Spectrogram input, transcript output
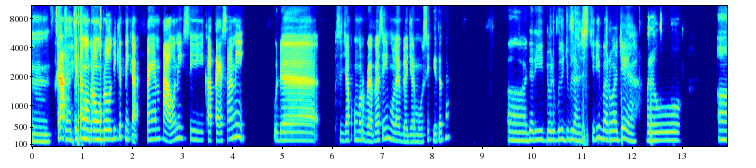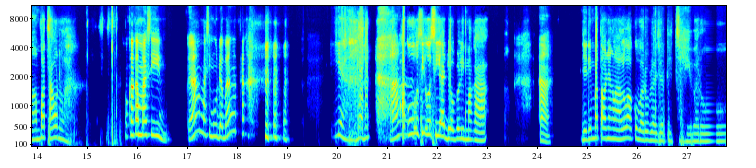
Hmm, Kak, okay. kita ngobrol-ngobrol dikit nih Kak. Pengen tahu nih si Kak Tessa nih udah sejak umur berapa sih mulai belajar musik gitu Kak? Uh, dari 2017, jadi baru aja ya, baru eh, empat uh, tahun lah. Oh kakak masih, ya masih muda banget kakak. iya, ah. aku sih usia 25 kak. Ah, jadi empat tahun yang lalu aku baru belajar DJ, baru.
